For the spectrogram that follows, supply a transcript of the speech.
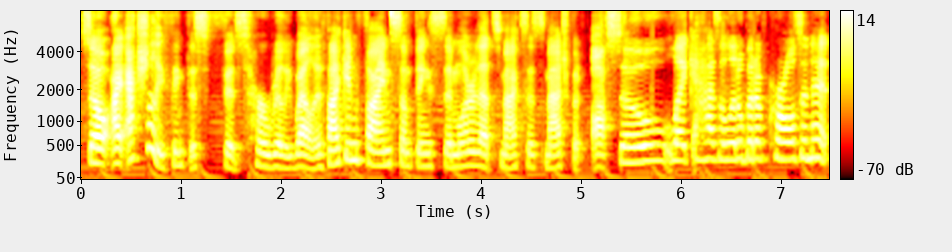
So I actually think this fits her really well. If I can find something similar that's Maxis match, but also like has a little bit of curls in it,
